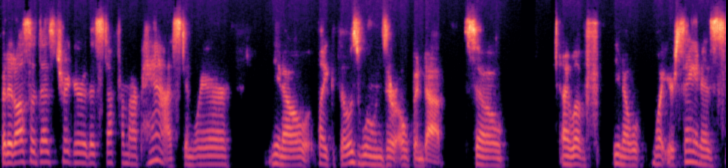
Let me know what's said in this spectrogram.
but it also does trigger the stuff from our past and where you know like those wounds are opened up so i love you know what you're saying is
